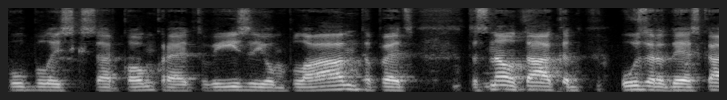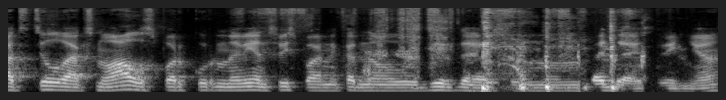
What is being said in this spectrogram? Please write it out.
publisks ar konkrētu vīziju un plānu. Tāpēc tas nav tā, ka uzrādījis kāds cilvēks no alas, par kuru neviens vispār nekad nav dzirdējis un, un redzējis viņu. Ja?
